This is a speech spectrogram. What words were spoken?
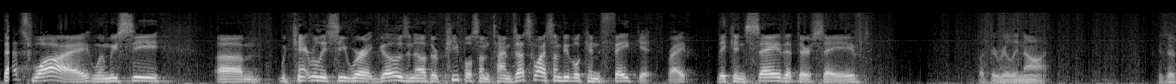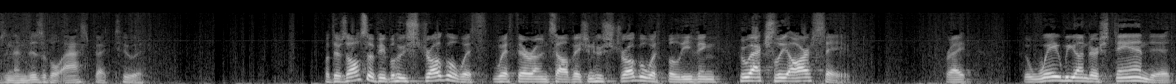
that's why when we see, um, we can't really see where it goes in other people sometimes. That's why some people can fake it, right? They can say that they're saved, but they're really not. Because there's an invisible aspect to it. But there's also people who struggle with, with their own salvation, who struggle with believing, who actually are saved. Right? The way we understand it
